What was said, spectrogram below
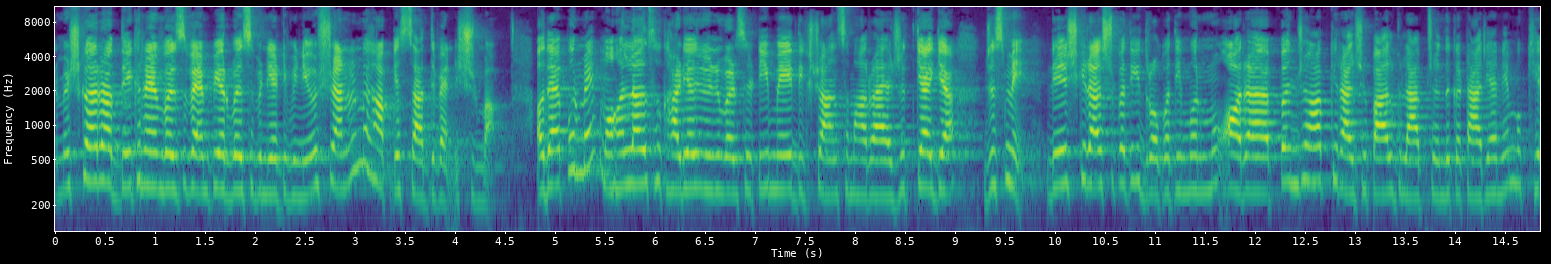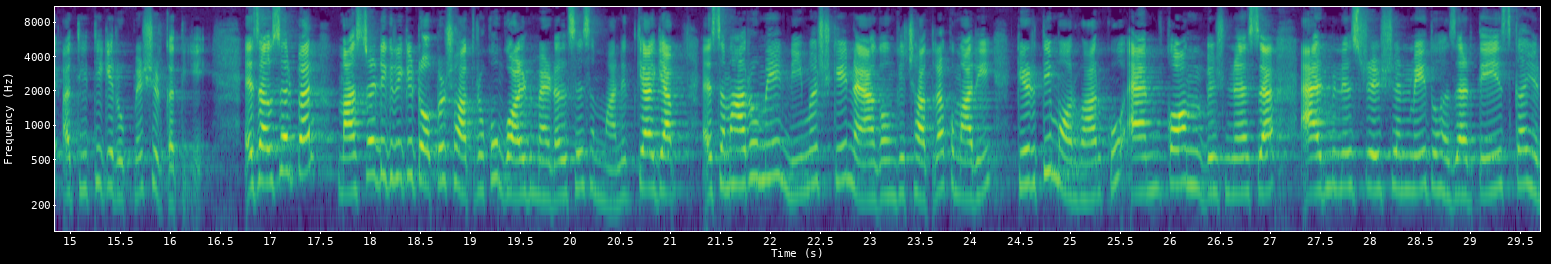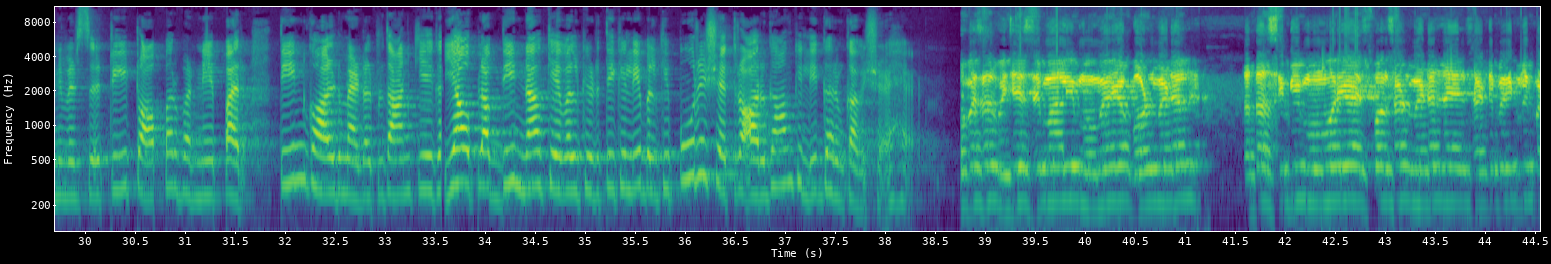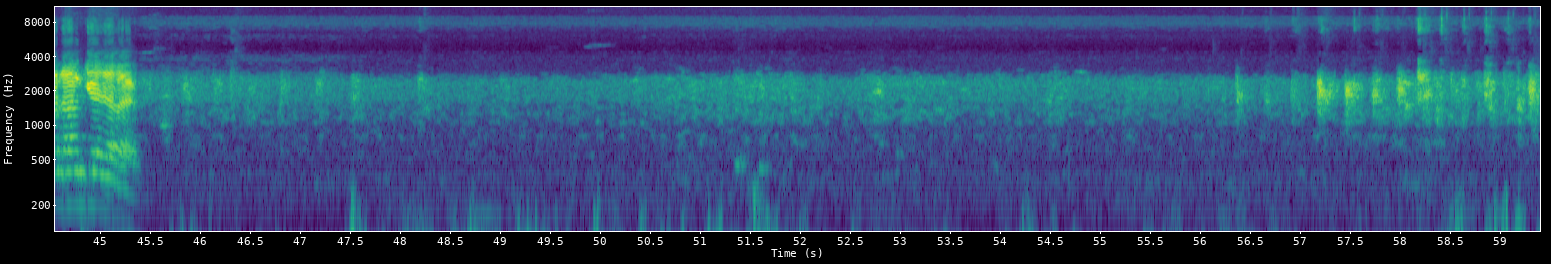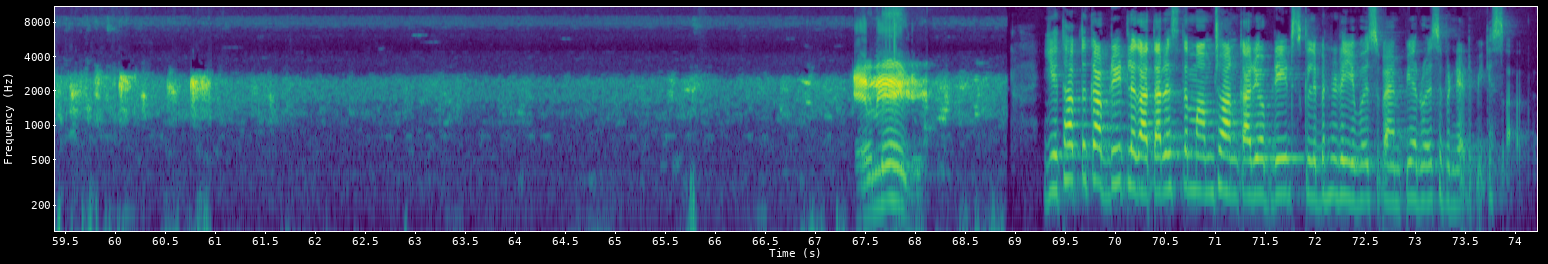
नमस्कार, आप देख रहे हैं verse vampire verse India TV news channel. में आपके साथ दिव्यानी शर्मा। उदयपुर में मोहनलाल सुखाड़िया यूनिवर्सिटी में दीक्षांत समारोह आयोजित किया गया, जिसमें देश की राष्ट्रपति द्रौपदी मुर्मू और पंजाब के राज्यपाल गुलाब चंद कटारिया ने मुख्य अतिथि के रूप में शिरकत की। इस अवसर पर मास्टर डिग्री के टॉपर छात्रों को गोल्ड मेडल से सम्मानित किया गया। इस समारोह में नीमच के नया गाँव की छात्रा कुमारी कीर्ति मोरवार को एम बिज़नेस एडमिनिस्ट्रेशन में 2023 का यूनिवर्सिटी टॉपर बनने पर तीन गोल्ड मेडल प्रदान किए गए। यह उपलब्धि न केवल कीर्ति के लिए, बल्कि पूरे क्षेत्र और गाँव के लिए गर्व का विषय है। Professor Vijay Simali memorial gold medal तथा CB memorial sponsored medal certificate भी प्रदान किया जा रहा है। ये था अब तक अपडेट, लगातार इस तमाम जानकारी अपडेट्स के लिए बने रहिए voice of Ampere voice of India के साथ।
